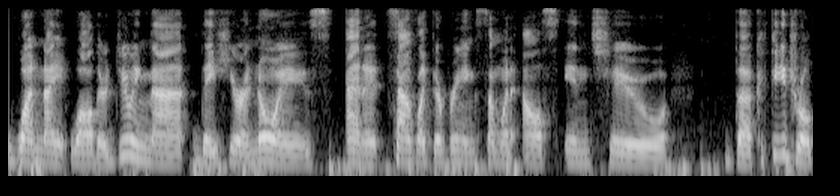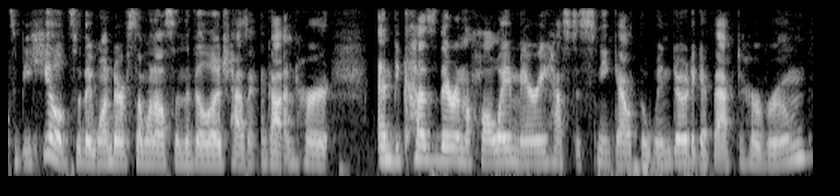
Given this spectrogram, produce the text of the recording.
one night while they're doing that they hear a noise and it sounds like they're bringing someone else into the cathedral to be healed. So they wonder if someone else in the village hasn't gotten hurt. And because they're in the hallway, Mary has to sneak out the window to get back to her room.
